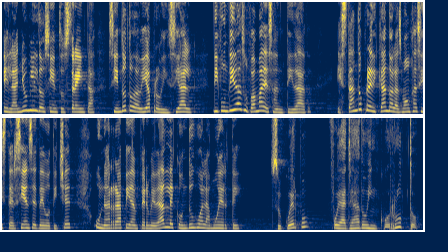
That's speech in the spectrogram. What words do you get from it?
El año 1230, siendo todavía provincial, difundida su fama de santidad, estando predicando a las monjas cistercienses de Botichet, una rápida enfermedad le condujo a la muerte. Su cuerpo fue hallado incorrupto.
